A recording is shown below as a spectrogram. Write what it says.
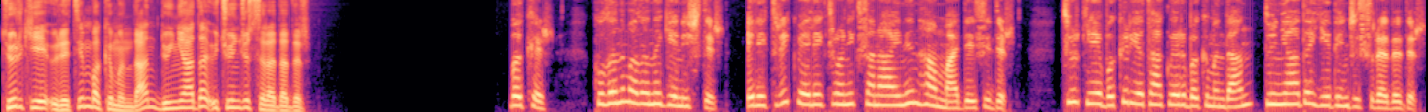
Türkiye üretim bakımından dünyada 3. sıradadır. Bakır. Kullanım alanı geniştir. Elektrik ve elektronik sanayinin ham maddesidir. Türkiye bakır yatakları bakımından dünyada 7. sıradadır.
